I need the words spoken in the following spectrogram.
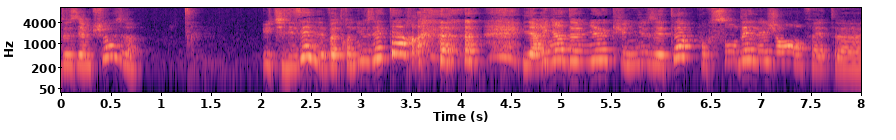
deuxième chose, utilisez votre newsletter. Il n'y a rien de mieux qu'une newsletter pour sonder les gens en fait. Euh,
